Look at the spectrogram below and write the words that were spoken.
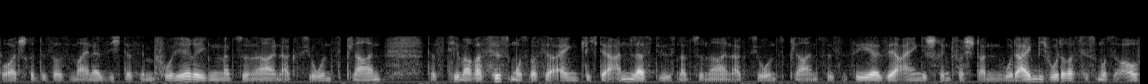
Fortschritt ist aus meiner Sicht, dass im vorherigen nationalen Aktionsplan das Thema Rassismus, was ja eigentlich der Anlass dieses nationalen Aktionsplans ist, sehr, sehr eingeschränkt verstanden wurde. Eigentlich wurde Rassismus auf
